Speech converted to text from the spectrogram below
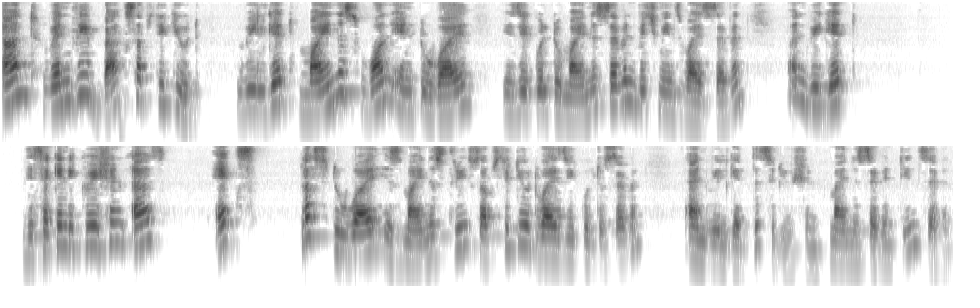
And when we back substitute, we'll get minus 1 into y is equal to minus 7, which means y is 7. And we get the second equation as x plus 2y is minus 3. Substitute y is equal to 7 and we'll get the solution minus 17 7.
